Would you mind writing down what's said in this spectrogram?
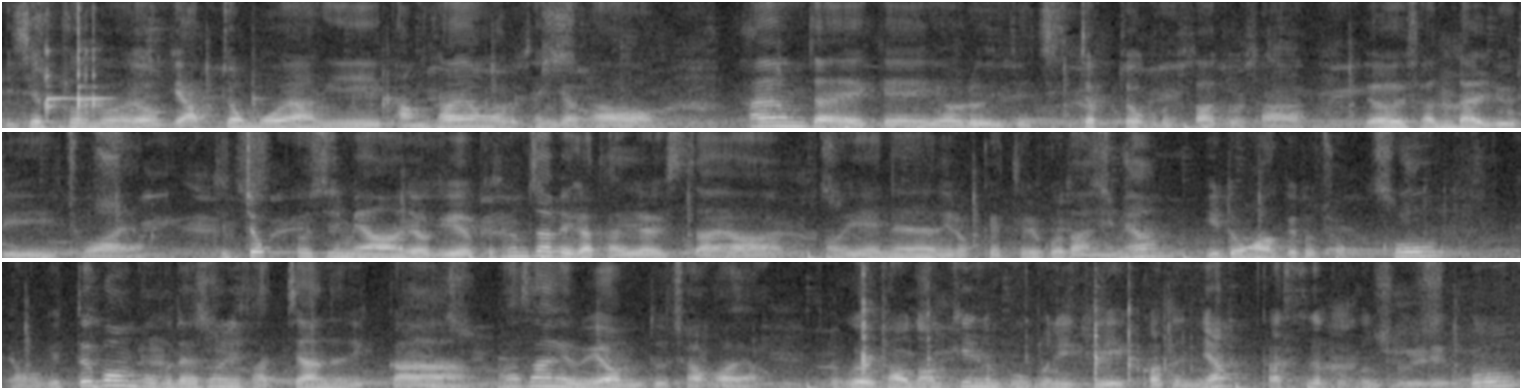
이 제품은 여기 앞쪽 모양이 방사형으로 생겨서 사용자에게 열을 이제 직접적으로 쏴줘서 열 전달률이 좋아요. 뒤쪽 보시면 여기 이렇게 손잡이가 달려 있어요. 어, 얘는 이렇게 들고 다니면 이동하기도 좋고 여기 뜨거운 부분에 손이 닿지 않으니까 화상의 위험도 적어요. 그리고 여기 전원 키는 부분이 뒤에 있거든요. 가스 부분 돌리고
